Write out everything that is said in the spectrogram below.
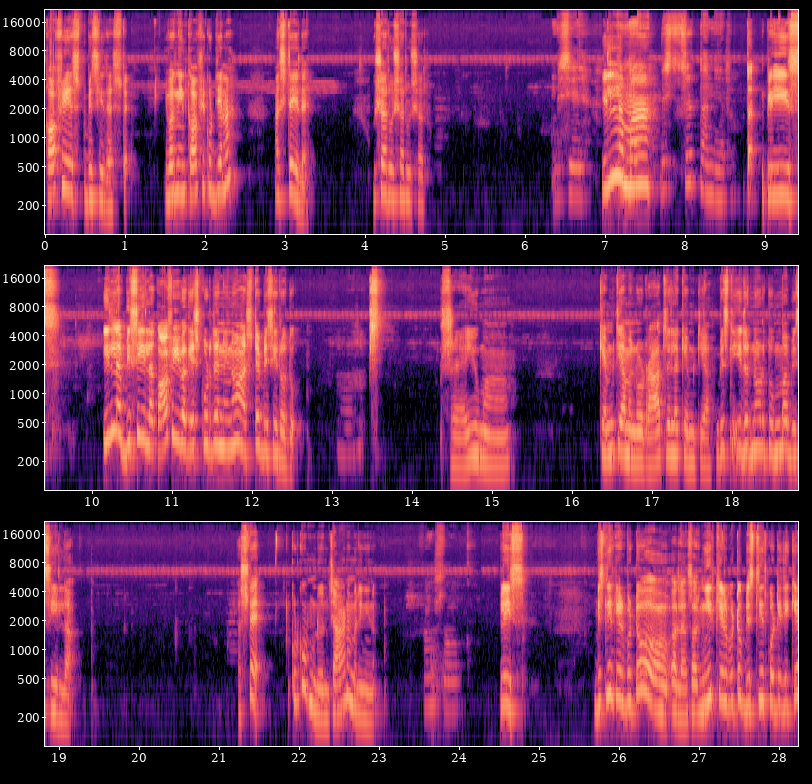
ಕಾಫಿ ಎಷ್ಟು ಬಿಸಿ ಇದೆ ಅಷ್ಟೇ. ಇವಾಗ ನೀನು ಕಾಫಿ ಕುಡ್ದಿಯಲ್ಲ? ಅಷ್ಟೇ ಇದೆ. ಹುಷಾರು ಹುಷಾರು ಹುಷಾರು. ಇಲ್ಲಮ್ಮ. ಪ್ಲೀಸ್ ಇಲ್ಲ ಬಿಸಿ ಇಲ್ಲ. ಕಾಫಿ ಇವಾಗ ಎಷ್ಟು ಕುಡ್ದೆ ನೀನು ಅಷ್ಟೇ ಬಿಸಿ ಇರೋದು. ಶ್ರೇಯುಮ. ಕೆಮ್ತಿ ಆಮೇಲೆ ನೋಡಿ ರಾತ್ರಿ ಎಲ್ಲ ಕೆಮ್ತಿಯ ಬಿಸಿ ಇದು ನೋಡಿ ತುಂಬ ಬಿಸಿ ಇಲ್ಲ. ಅಷ್ಟೇ ಕುಡ್ಕೊಂಬಿಡು ಒಂದು ಚಾಣ ಮರಿ ನೀನು. ಪ್ಲೀಸ್. ಬಿಸಿನೀರು ಕೇಳ್ಬಿಟ್ಟು ಅಲ್ಲ ಸಾರಿ ನೀರು ಕೇಳ್ಬಿಟ್ಟು ಬಿಸಿನೀರು ಕೊಟ್ಟಿದ್ದಕ್ಕೆ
